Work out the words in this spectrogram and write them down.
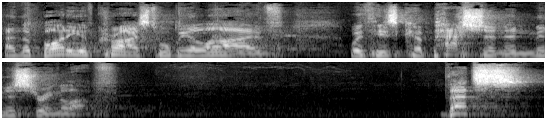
and the body of Christ will be alive with his compassion and ministering love. That's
